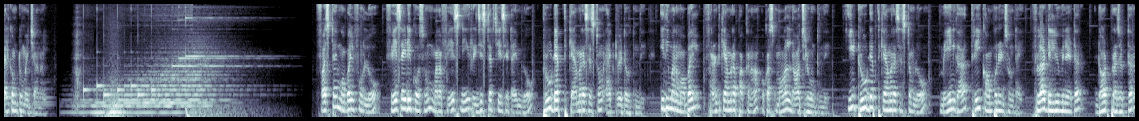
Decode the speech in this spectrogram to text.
welcome to my channel first time mobile ఫోన్లో ఫేస్ ఐడి కోసం మన ఫేస్ని రిజిస్టర్ చేసే టైంలో true depth camera system activate అవుతుంది. ఇది మన మొబైల్ ఫ్రంట్ కెమెరా పక్కన ఒక స్మాల్ నాచ్లో ఉంటుంది. ఈ ట్రూ డెప్త్ కెమెరా సిస్టంలో మెయిన్గా త్రీ కాంపోనెంట్స్ ఉంటాయి. Flood illuminator dot projector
